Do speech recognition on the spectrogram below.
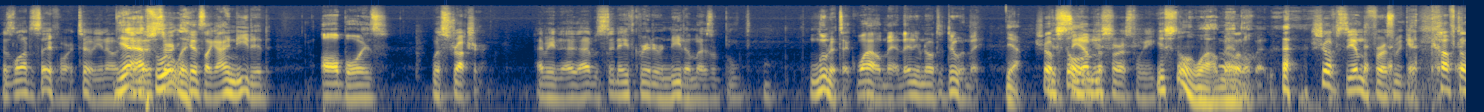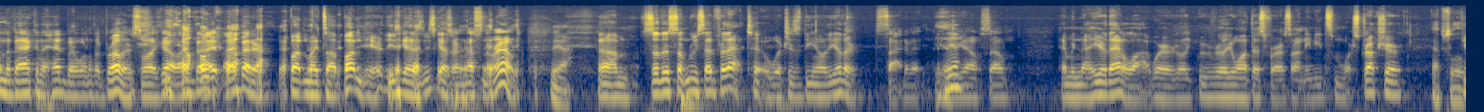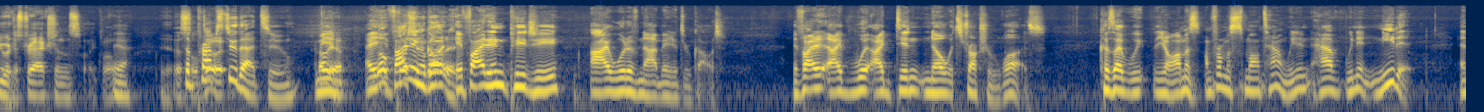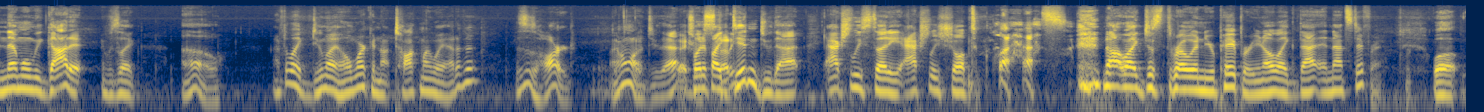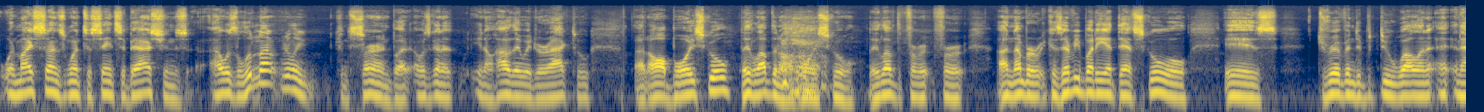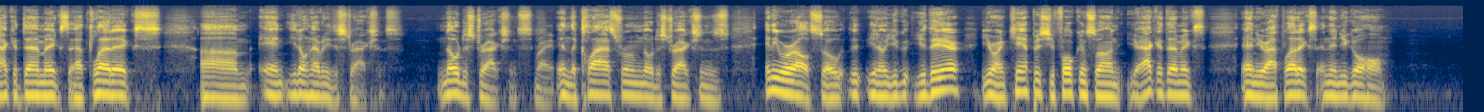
there's a lot to say for it too. You know, Yeah, And there's certain absolutely. Kids like I needed all boys with structure. I mean, I, I was an eighth grader in Needham as a lunatic, wild man. They didn't even know what to do with me. Yeah. Show up to still- see him the first week. You're still a wild man. A man. little bit. Show up to see him the first week, get cuffed on the back of the head by one of the brothers. I'm like, oh, I, I, I better button my top button here. These guys, these guys aren't messing around. Yeah. Um, so there's something we said for that too, which is the, you know the other side of it. Yeah. You know, so I mean, I hear that a lot where like we really want this for our son. He needs some more structure, Absolutely. fewer distractions. Like, well, Yeah. this'll The preps it. do, that too. I Oh, yeah. I- No if I question didn't go, about it. if I didn't PG, I would have not made it through college. If I I, w- I didn't know what structure was, because I we, you know I'm a, I'm from a small town. We didn't have we didn't need it, and then when we got it, it was like, oh, I have to like do my homework and not talk my way out of it. This is hard. I don't want to do that. Actually but if I didn't do that, actually study, actually show up to class, not like just throw in your paper, you know, like that, and that's different. Well, when my sons went to St. Sebastian's, I was a little not really concerned, but I was gonna, you know, how they would react to an all boys school. They loved an all boys school. They loved it for for a number because everybody at that school is driven to do well in, in academics, athletics, um, and you don't have any distractions. No distractions. Right. In the classroom, no distractions anywhere else. So you know you you're there, you're on campus, you focus on your academics and your athletics, and then you go home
